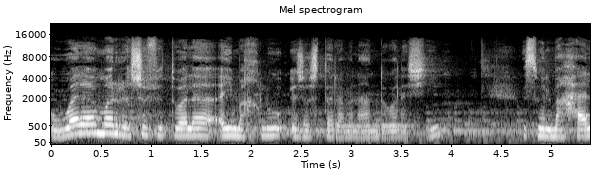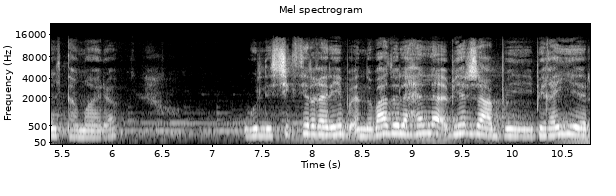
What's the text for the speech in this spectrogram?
ولا مرة شفت ولا أي مخلوق إجا اشترى من عنده ولا شيء اسم المحل تمارا. واللي شيء كتير غريب إنه بعده لهلأ بيرجع بيغير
